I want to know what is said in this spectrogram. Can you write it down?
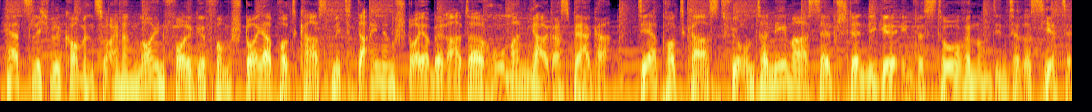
Herzlich willkommen zu einer neuen Folge vom Steuerpodcast mit deinem Steuerberater Roman Jagersberger. Der Podcast für Unternehmer, Selbstständige, Investoren und Interessierte.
